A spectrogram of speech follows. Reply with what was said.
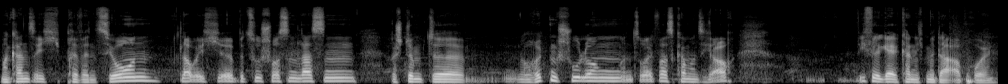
man kann sich Prävention, glaube ich, äh, bezuschussen lassen. Bestimmte Rückenschulungen und so etwas kann man sich auch. Wie viel Geld kann ich mir da abholen?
